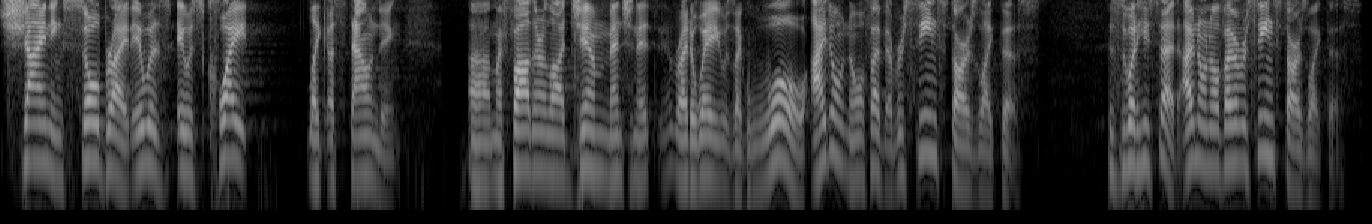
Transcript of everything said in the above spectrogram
shining so bright. It was it was quite like astounding uh, my father in law, Jim, mentioned it right away. He was like, Whoa, I don't know if I've ever seen stars like this. This is what he said. I don't know if I've ever seen stars like this.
